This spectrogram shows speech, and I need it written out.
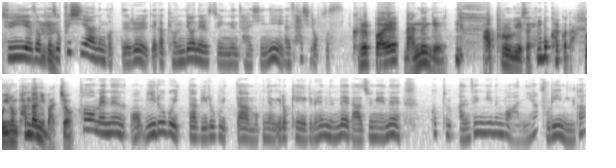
주위에서 계속 푸시하는 것들을 내가 견뎌낼 수 있는 자신이 난 사실 없었어. 그럴 바에 낳는 게 앞으로를 위해서 행복할 거다. 뭐 이런 판단이 맞죠. 처음에는 어, 미루고 있다, 미루고 있다, 뭐 그냥 이렇게 얘기를 했는데 나중에는 그거 좀안 생기는 거 아니야? 불임인가?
